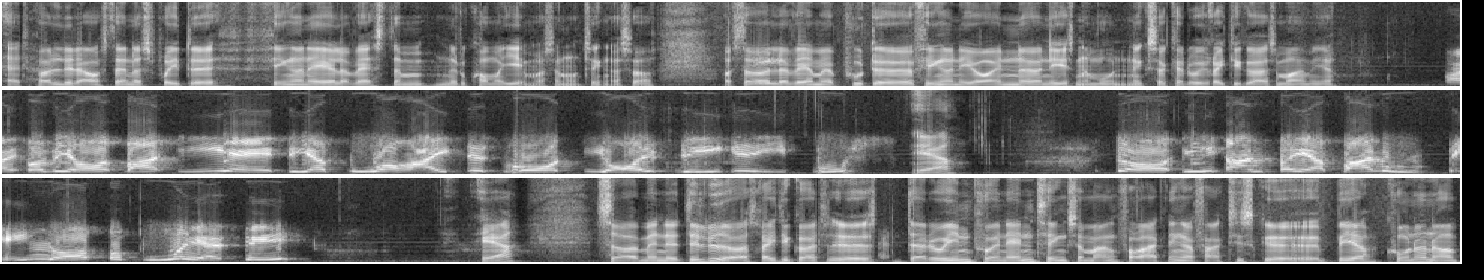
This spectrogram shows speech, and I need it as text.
at holde lidt afstand og spritte øh, fingrene af eller vaske dem, når du kommer hjem og sådan nogle ting. Og så, og så lade være med at putte øh, fingrene i øjnene og næsen og munden, ikke? så kan du ikke rigtig gøre så meget mere. Nej, og vi har også bare sige, at jeg bruger rejsekort i øjeblikket i bus. Ja. Så det andre jeg bare nogle penge op, og bruger jeg det. Ja, så, men øh, det lyder også rigtig godt. Øh, der er du inde på en anden ting, som mange forretninger faktisk øh, beder kunderne om,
